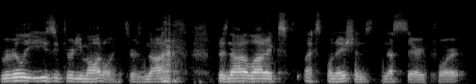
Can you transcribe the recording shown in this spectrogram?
Really easy 3D modeling. There's not there's not a lot of ex explanations necessary for it.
